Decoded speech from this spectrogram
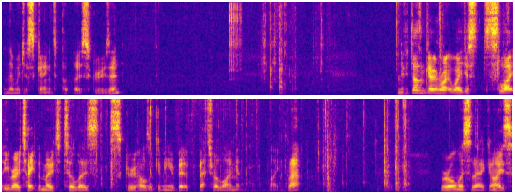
And then we're just going to put those screws in. And if it doesn't go in right away, just slightly rotate the motor till those screw holes are giving you a bit of better alignment, like that. We're almost there, guys.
